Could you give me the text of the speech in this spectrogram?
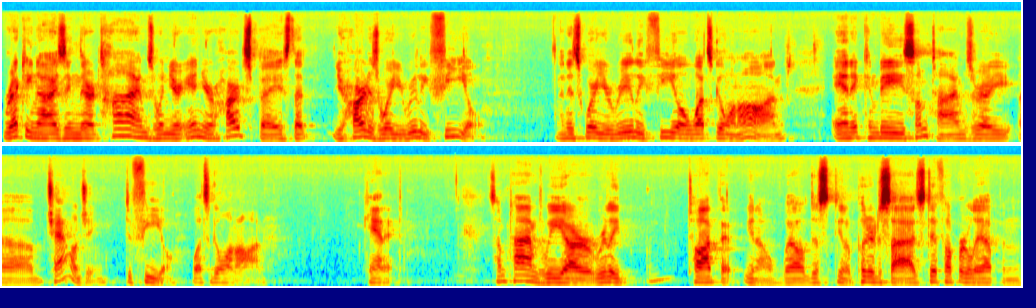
recognizing there are times when you're in your heart space that your heart is where you really feel. And it's where you really feel what's going on. And it can be sometimes very uh, challenging to feel what's going on, can it? Sometimes we are really taught that, you know, well, just, you know, put it aside, stiff upper lip, and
